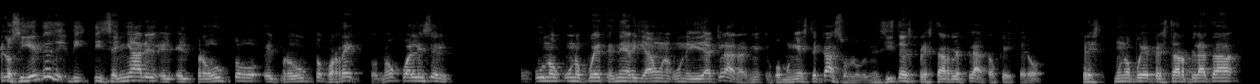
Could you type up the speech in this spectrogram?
Lo siguiente es diseñar el, el, producto, el producto correcto, ¿no? ¿Cuál es el, uno, uno puede tener ya una, una, idea clara, como en este caso, lo que necesita es prestarle plata, ok, pero uno puede prestar plata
